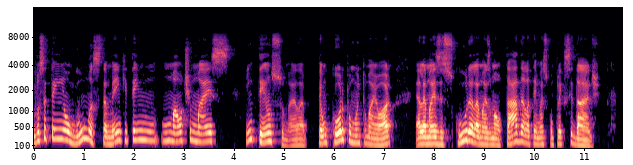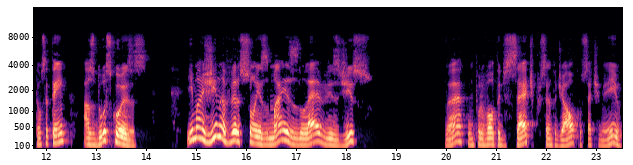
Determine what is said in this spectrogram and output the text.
e você tem algumas também que tem um malte mais intenso, ela tem um corpo muito maior, ela é mais escura, ela é mais maltada, ela tem mais complexidade. Então você tem as duas coisas. Imagina versões mais leves disso, né, com por volta de 7% de álcool, 7,5%,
